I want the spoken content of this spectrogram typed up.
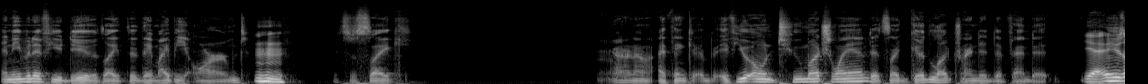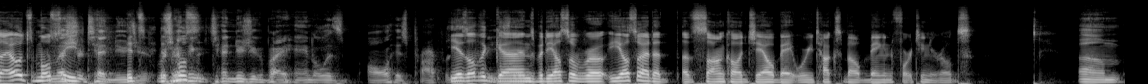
And even if you do, like they- they might be armed. Mm-hmm. It's just like I don't know. I think if you own too much land, it's like good luck trying to defend it. Yeah. And he was like, oh, it's mostly. Unless you're Ted Nugent, it's- which it's I mostly- think Ted Nugent could probably handle his all his property. he has all the pretty guns, but he also wrote. He also had a, a song called "Jailbait" where he talks about banging fourteen year olds. Um,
